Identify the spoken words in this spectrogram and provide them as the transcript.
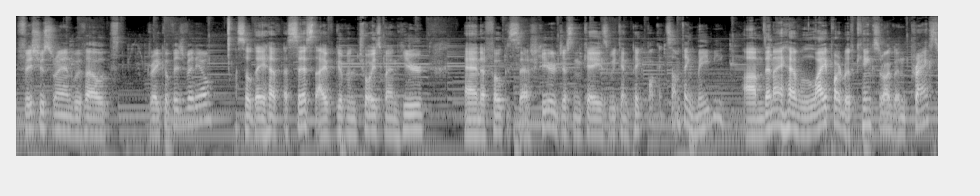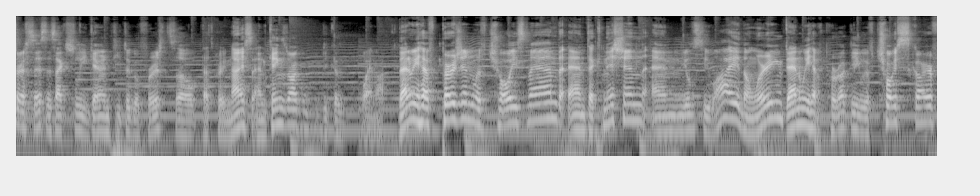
Vicious Rand without Dracovish video. So they have Assist, I've given Choice Band here and a focus sash here just in case we can pickpocket something maybe. Um, then I have Liepard with King's Rock and Prankster Assist is actually guaranteed to go first so that's pretty nice and King's Rock because why not. Then we have Persian with Choice Band and Technician and you'll see why, don't worry. Then we have Purugly with Choice Scarf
